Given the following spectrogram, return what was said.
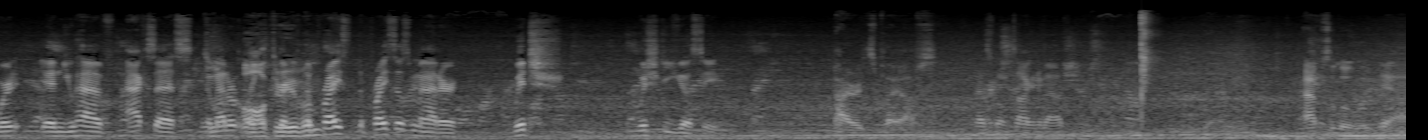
Where and you have access no matter All like, three the, of them? The price the price doesn't matter. Which which do you go see? Pirates playoffs. That's what I'm talking about. Absolutely. Yeah.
